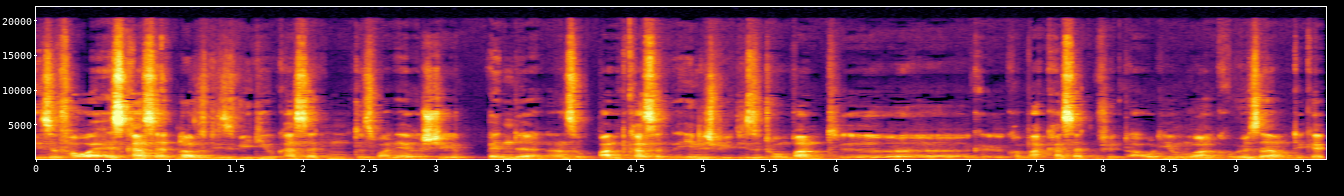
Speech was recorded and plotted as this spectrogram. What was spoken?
diese VHS-Kassetten, also diese Videokassetten, das waren ja richtige Bänder, ne? so Bandkassetten, ähnlich wie diese Tonband-Kompaktkassetten äh, für Audio, nur halt größer und dicker.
